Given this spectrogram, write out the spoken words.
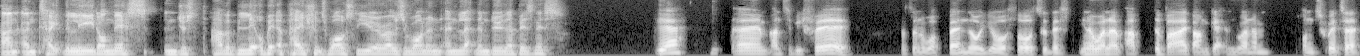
and, and take the lead on this and just have a little bit of patience whilst the Euros are on and, and let them do their business? Yeah. Um, and to be fair, I don't know what Ben or your thoughts of this. You know, when I, I the vibe I'm getting when I'm on Twitter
